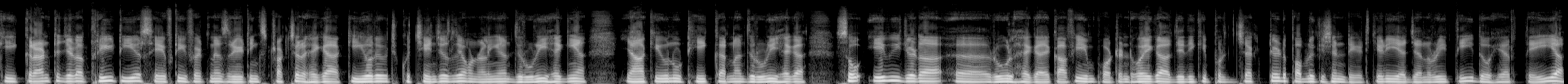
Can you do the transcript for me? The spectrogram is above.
ਕਿ ਕਰੰਟ ਜਿਹੜਾ 3 tier safety fitness rating structure ਹੈਗਾ, ਕਿ ਉਹਦੇ ਵਿੱਚ ਕੁਝ ਚੇਂਜਸ ਲਿਆਉਣ ਵਾਲੀਆਂ ਜ਼ਰੂਰੀ ਹੈਗੀਆਂ ਜਾਂ ਕਿ ਉਹਨੂੰ ਠੀਕ ਕਰਨਾ ਜ਼ਰੂਰੀ ਹੈਗਾ। ਸੋ ਇਹ ਵੀ ਜਿਹੜਾ ਰੂਲ ਹੈਗਾ, ਇਹ ਕਾਫੀ ਇੰਪੋਰਟੈਂਟ ਹੋਏਗਾ, ਜਿਹਦੀ ਕਿ ਪ੍ਰੋਜੈਕਟਡ ਪਬਲਿਕੇਸ਼ਨ ਡੇਟ ਜਿਹੜੀ ਹੈ ਜਨਵਰੀ 30 2023 ਆ।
